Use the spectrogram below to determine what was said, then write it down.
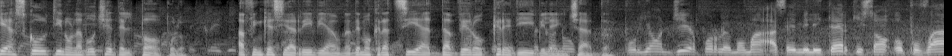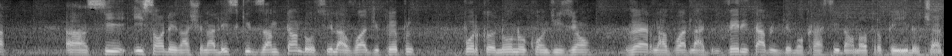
che ascoltino la voce del popolo affinché si arrivi a una democrazia davvero credibile in Chad. Pourrions dire pour le moment à ces militaires qui sont au pouvoir euh, s'ils sont des nationalistes, qu'ils entendent aussi la voix du peuple pour que nous nous conduisions vers la voie de la véritable démocratie dans notre pays, le Tchad.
